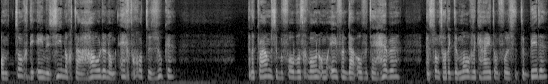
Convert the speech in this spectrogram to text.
om toch die energie nog te houden, om echt God te zoeken. En dan kwamen ze bijvoorbeeld gewoon om even daarover te hebben. En soms had ik de mogelijkheid om voor ze te bidden.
